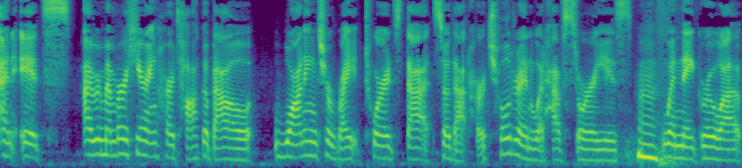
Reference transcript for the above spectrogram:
and it's. I remember hearing her talk about wanting to write towards that so that her children would have stories when they grew up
